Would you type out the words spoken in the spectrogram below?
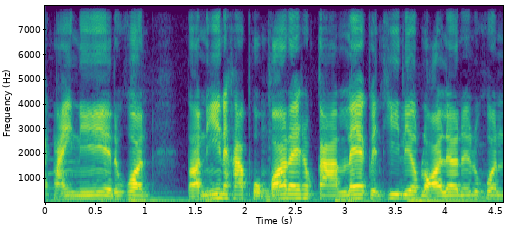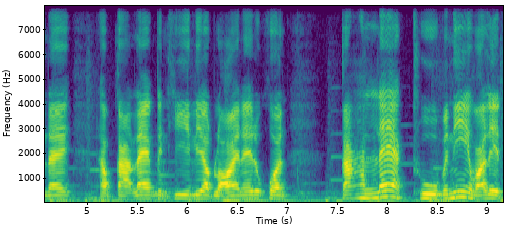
กไหมนี่ทุกคนตอนนี้นะครับผมก็ได้ทำการแลกเป็นที่เรียบร้อยแล้วนะทุกคนได้ทำการแลกเป็นที่เรียบร้อยนะทุกคน การแลก True Money Wallet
